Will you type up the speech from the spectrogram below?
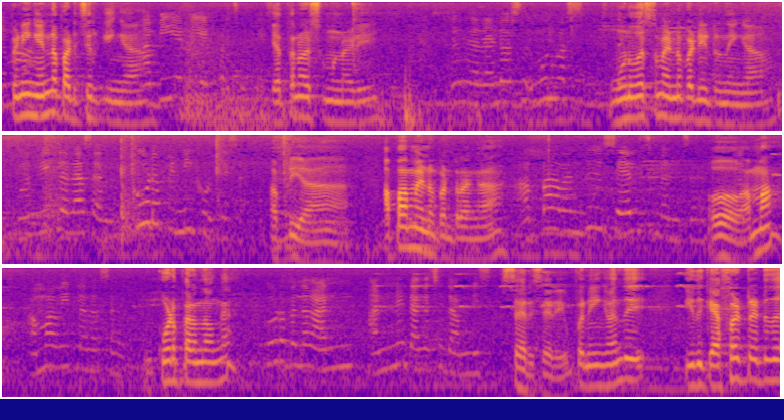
இப்போ நீங்கள் என்ன படிச்சிருக்கீங்க? பிஏ பிஎட் படிச்சிருக்கேன் எத்தனை வருஷம் முன்னாடி? மூணு வருஷம். என்ன பண்ணிட்டு இருந்தீங்க? கூட பின்னி கொடுத்தேன் சார். அப்படியா? அப்பா அம்மா என்ன பண்றாங்க? அப்பா வந்து சேல்ஸ்மேன் சார். ஓ அம்மா? அம்மா வீட்டில் தான் சார். கூட பிறந்தவங்க? கூட பிறந்தாங்க அண் அண்ணன் தங்கச்சி தம்பி சார். சரி இப்போ நீங்கள் வந்து இதுக்கு எஃபர்ட் எடுத்து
